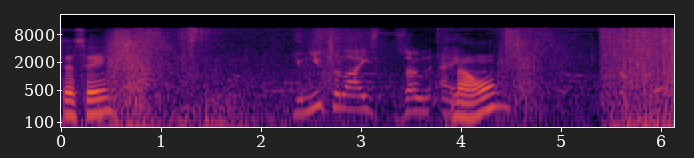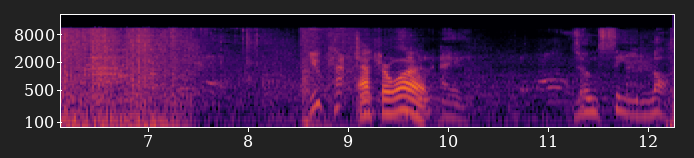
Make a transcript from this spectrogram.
Sissy? You neutralized Zone A. No. You captured After what? Zone A. Zone C lost.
